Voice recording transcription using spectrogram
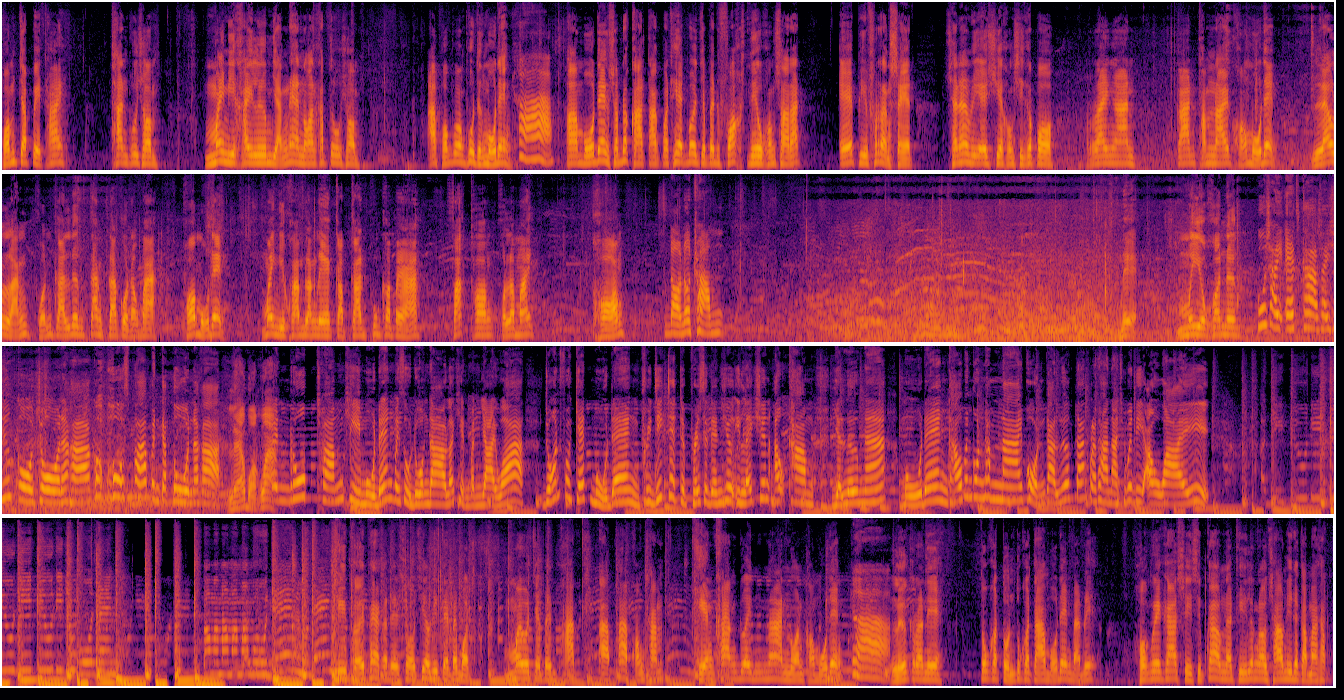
ผมจะปิดท้ายท่านผู้ชม ไม่มีใครลืมอย่างแน่นอนครับท่านผู้ชมอะผมกำลังพูดถึงหมูเด้งค่ะ อ่าหมูเด้งสำนักข่าวต่างประเทศไม่ว่าจะเป็น Fox News ของสหรัฐ AFP ฝรั่งเศส Channel เอเชียของสิงคโปร์รายงานการทำนายของหมูเด้ง แล้วหลังผลการเลือกตั้งปรากฏออกมา เพราะหมูเด้งไม่มีความลังเลกับการพุ่งเข้าไปหา ฟักทองผลไม้ของ โดนัลด์ทรัมป์นี่มีอยู่คนหนึ่งผู้ใช้ X ค่ะ ใช้ชื่อโกโจนะคะ ก็โพสต์ภาพเป็นการ์ตูนนะคะ แล้วบอกว่า เป็นรูปทรัมป์ขี่หมูเด้งไปสู่ดวงดาว และเขียนบรรยายว่า don't forget หมูเด้ง predicted the presidential election outcome อย่าลืมนะ หมูเด้งเขาเป็นคนทำนายผลการเลือกตั้งประธานาธิบดีเอาไว้ ที่เผยแพร่กันในโซเชียลนี่เต็มไปหมด ไม่ว่าจะเป็นภาพอาภาพของทำเคียงข้างด้วยหน้านวลของหมูเด้ง ค่ะ หรือกรณีตุ๊กตุนตุ๊กตาหมูเด้งแบบนี้6นาฬิกา49 นาทีเรื่องเราเช้านี้จะกลับมาครับ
